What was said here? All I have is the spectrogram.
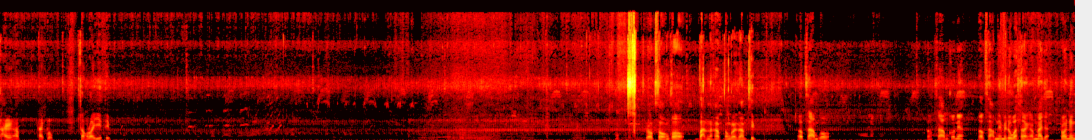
ไทยครับไทยกลบสองร้อยยี่สิบ ร อบสองก็ปั่นนะครับสองร้อยสามสิบรอบสามก็ รอบสามก็เนี่ย รอบสามเนี่ยไม่รู้ว่าเท่าไหร่ครับน่าจะร้อยหนึ่ง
